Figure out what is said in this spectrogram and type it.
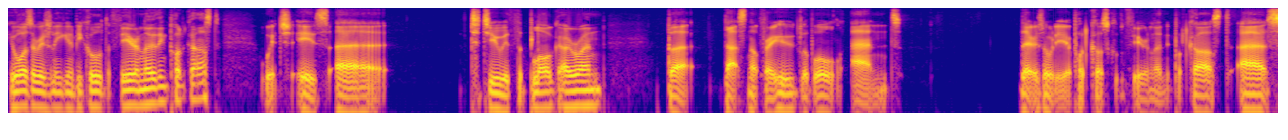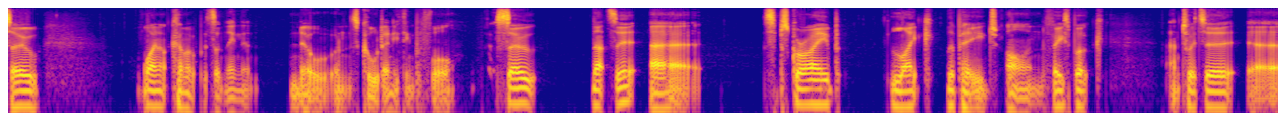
it was originally going to be called the Fear and Loathing Podcast, which is uh, to do with the blog I run, but that's not very Googleable, and there is already a podcast called the Fear and Loathing Podcast. Uh, so why not come up with something that no one's called anything before? So that's it. Uh, subscribe, like the page on Facebook and Twitter. Uh,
